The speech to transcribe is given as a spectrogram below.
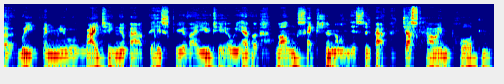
uh, we when we were writing about the history of Ayutthaya, we have a long section on this about just how important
